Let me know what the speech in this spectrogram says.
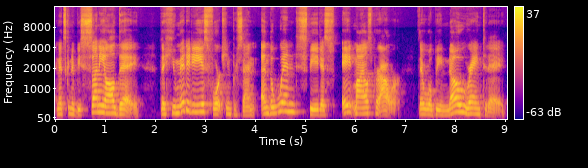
and it's going to be sunny all day. The humidity is 14%, and the wind speed is 8 miles per hour. There will be no rain today.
